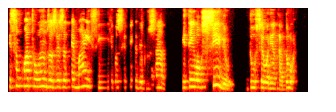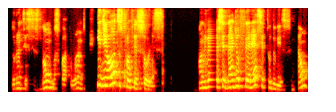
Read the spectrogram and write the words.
que são quatro anos, às vezes até mais, em que você fica debruçado e tem o auxílio do seu orientador durante esses longos quatro anos e de outros professores a universidade oferece tudo isso. Então,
